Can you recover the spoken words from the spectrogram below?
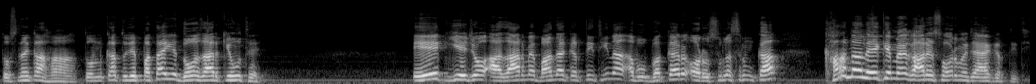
تو اس نے کہا ہاں تو ان کا تجھے پتا یہ دو ہزار کیوں تھے؟ ایک یہ جو آزار میں باندھا کرتی تھی نا ابو بکر اور رسول اللہ علیہ وسلم کا، کھانا لے کے میں غار سور میں جایا کرتی تھی۔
